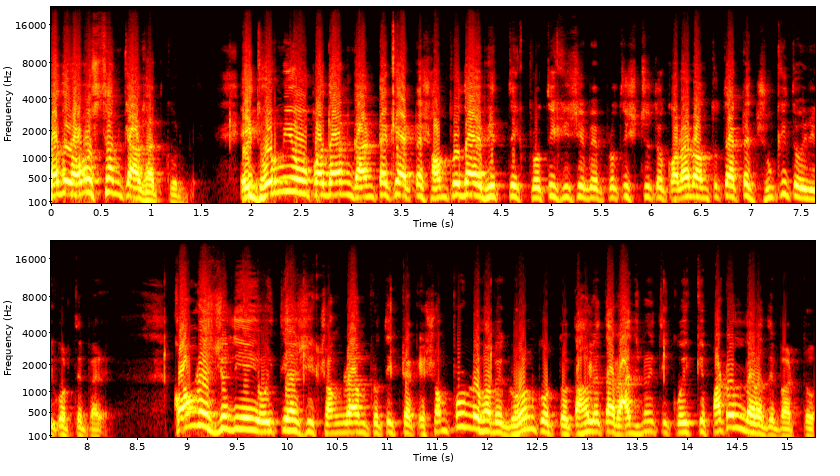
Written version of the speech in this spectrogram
তাদের অবস্থানকে আঘাত করবে। এই ধর্মীয় উপাদান গানটাকে একটা সম্প্রদায় ভিত্তিক প্রতীক হিসেবে প্রতিষ্ঠিত করার অন্তত একটা ঝুঁকি তৈরি করতে পারে। কংগ্রেস যদি এই ঐতিহাসিক সংগ্রাম প্রতীকটাকে সম্পূর্ণভাবে গ্রহণ করত, তাহলে তার রাজনৈতিক ঐক্যে ফাটল ধরাতে পারত।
